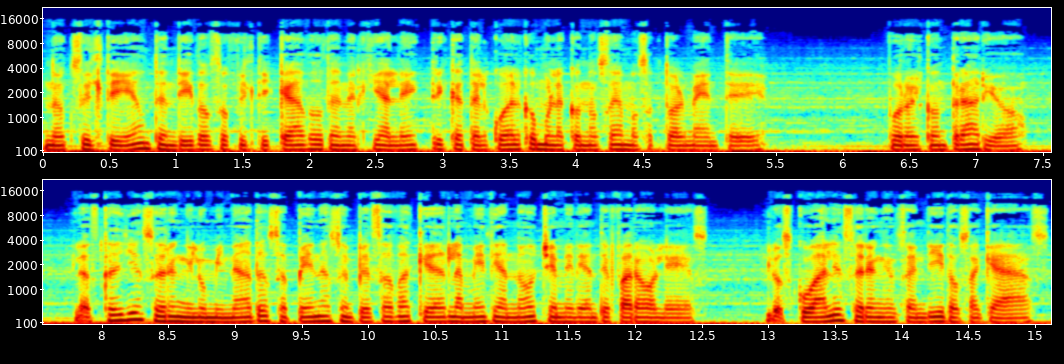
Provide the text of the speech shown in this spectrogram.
No existía un tendido sofisticado de energía eléctrica tal cual como la conocemos actualmente. Por el contrario, las calles eran iluminadas apenas empezaba a caer la medianoche mediante faroles, los cuales eran encendidos a gas.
